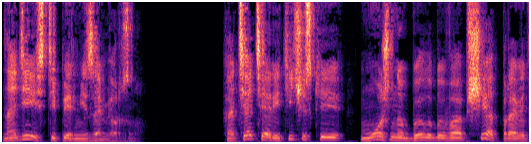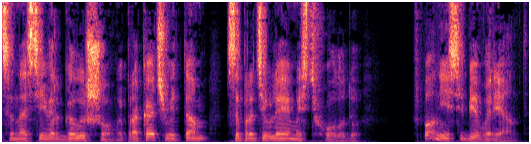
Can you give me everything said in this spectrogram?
Надеюсь, теперь не замерзну. Хотя теоретически можно было бы вообще отправиться на север голышом и прокачивать там сопротивляемость холоду. Вполне себе вариант.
